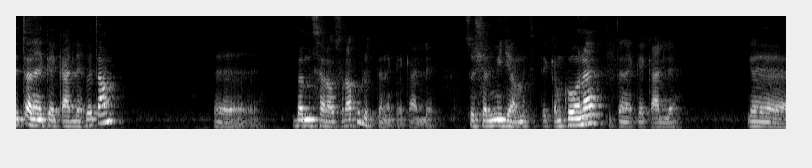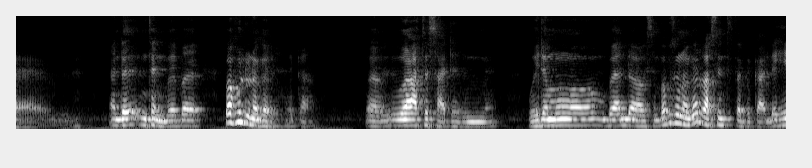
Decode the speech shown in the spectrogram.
ትጠነቀቃለህ። በጣም በምትሰራው ስራ ሁሉ ትጠነቀቃለህ። social media የምትጠቀም ከሆነ ትጠነቀቃለህ። እንትን በሁሉ ነገር በቃ አትሳደብም ወይ ደግሞ በአለባበስም በብዙ ነገር ራስን ትጠብቃለህ። ይሄ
